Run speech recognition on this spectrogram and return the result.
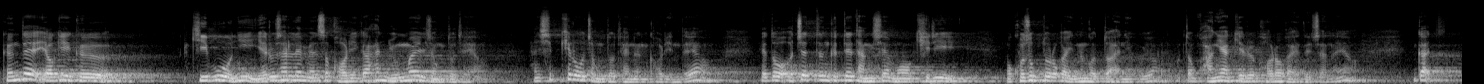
그런데 여기 그 기부온이 예루살렘에서 거리가 한 6마일 정도 돼요. 한 10km 정도 되는 거리인데요. 그래도 어쨌든 그때 당시에 뭐 길이 뭐 고속도로가 있는 것도 아니고요. 어떤 광야길을 걸어가야 되잖아요. 그러니까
